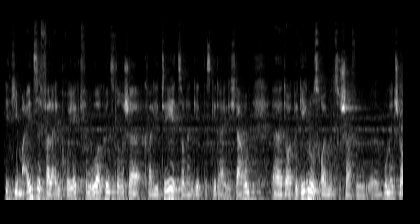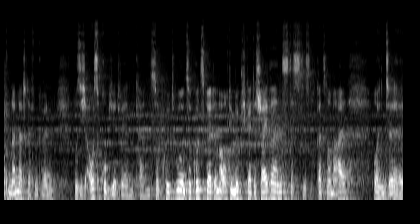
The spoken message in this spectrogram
in jedem Einzelfall ein Projekt von hoher künstlerischer Qualität, sondern geht, es geht ja eigentlich darum, äh, dort Begegnungsräume zu schaffen, äh, wo Menschen aufeinandertreffen können, wo sich ausprobiert werden kann. Zur Kultur und zur Kunst gehört immer auch die Möglichkeit des Scheiterns, das ist ganz normal. Und äh,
